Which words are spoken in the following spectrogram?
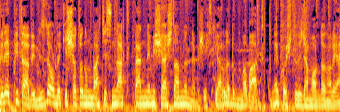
Brad Pitt abimiz de oradaki şatonun bahçesinde artık ben demiş yaşlandım demiş. İhtiyarladım baba artık ne koşturacağım oradan oraya.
